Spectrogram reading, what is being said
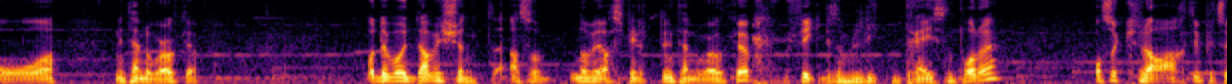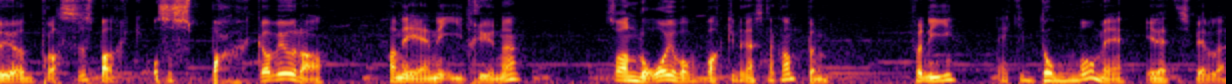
og Nintendo World Cup. Og det var da vi skjønte Altså, når vi da spilte Nintendo World Cup, fikk liksom litt dreisen på det. Og så klarte vi plutselig å gjøre et brassespark, og så sparka vi jo da han ene i trynet. Så han lå jo bare på bakken resten av kampen. Fordi det er ikke dommer med i dette spillet.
